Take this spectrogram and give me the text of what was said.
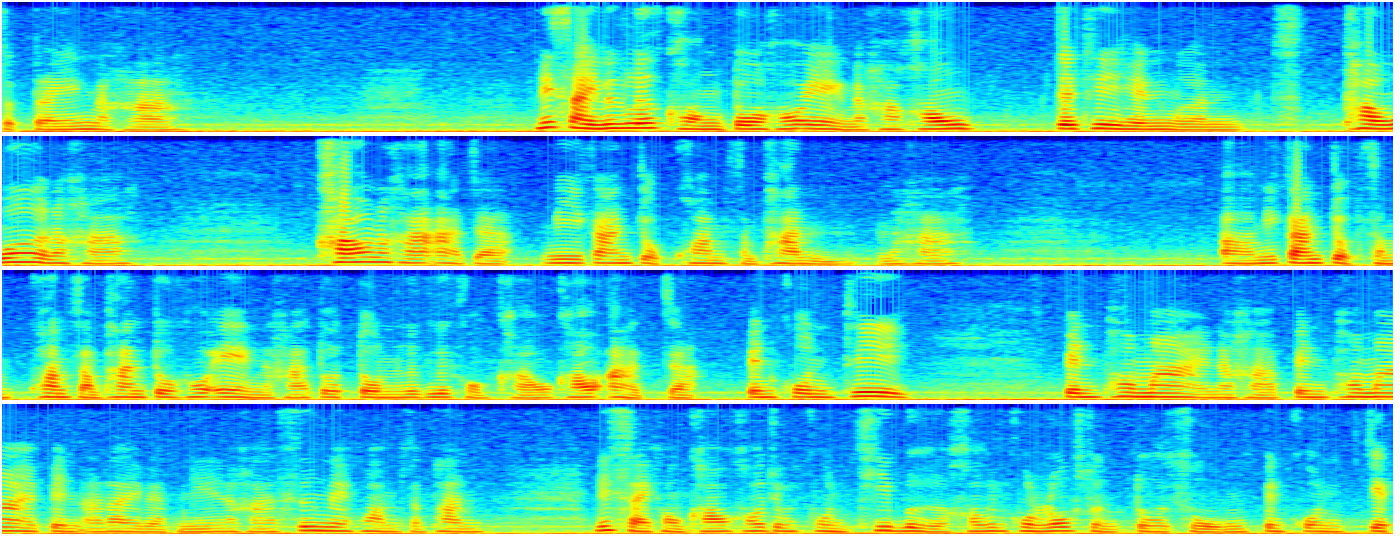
Strength นะคะ นิสัยลึกๆของตัวเขาเองนะคะ เขาจะที่เห็นเหมือน Tower นะคะเขานะคะอาจจะมีการจบความสัมพันธ์นะคะมีการจบความสัมพันธ์ตัวเขาเองนะคะ ตัวตนลึกๆของเขาเขาอาจจะเป็นคนที่เป็นพ่อไม้นะคะ เป็นพ่อไม้เป็นอะไรแบบนี้นะคะ ซึ่งในความสัมพันธ์นิสัยของเขาเขาจะเป็นคนขี้เบื่อเขาเป็นคนโลกส่วนตัวสูง เป็นคนเก็บ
